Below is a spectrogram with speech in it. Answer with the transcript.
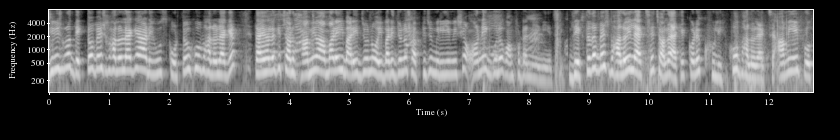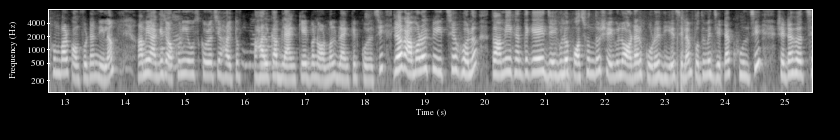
জিনিসগুলো দেখতেও বেশ ভালো লাগে আর ইউজ করতেও খুব ভালো লাগে। তাই হলো কি, চলো, আমিও আমার এই বাড়ির জন্য, ওই বাড়ির জন্য সব কিছু মিলিয়ে মিশিয়ে অনেকগুলো কমফোর্টার নিয়ে নিয়েছি। দেখতে তো বেশ ভালোই লাগছে, চলো, এক এক করে খুলি। খুব ভালো লাগছে। আমি এই প্রথমবার কমফোর্টার নিলাম। আমি আগে যখনই ইউজ করেছি, হয়তো হালকা ব্ল্যাঙ্কেট বা নর্মাল ব্ল্যাঙ্কেট করেছি। যাই হোক আমারও একটু ইচ্ছে হলো, তো আমি এখান থেকে যেগুলো পছন্দ সেগুলো অর্ডার করে দিয়েছিলাম। প্রথমে যেটা খুলছি, সেটা হচ্ছে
